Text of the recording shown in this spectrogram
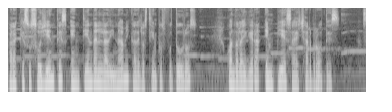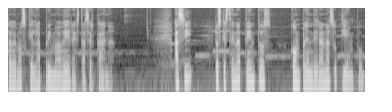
para que sus oyentes entiendan la dinámica de los tiempos futuros. Cuando la higuera empieza a echar brotes, sabemos que la primavera está cercana. Así, los que estén atentos comprenderán a su tiempo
